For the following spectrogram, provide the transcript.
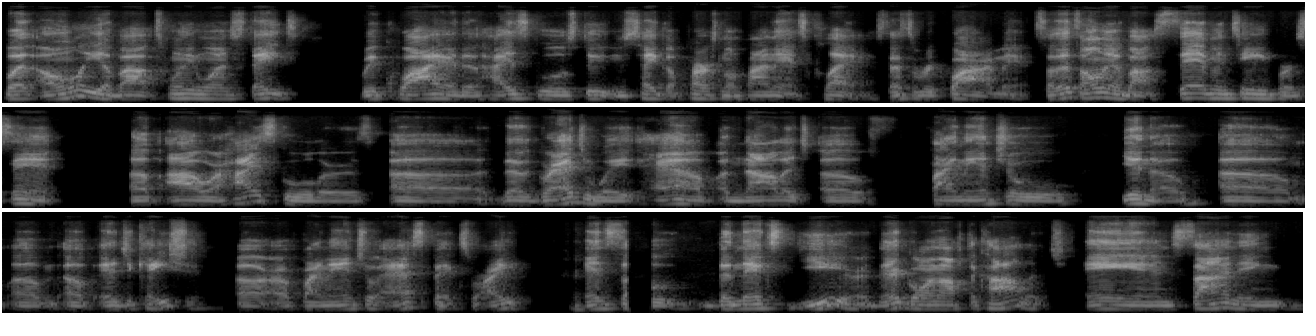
but only about 21 states require that high school students take a personal finance class. That's a requirement. So that's only about 17% of our high schoolers uh, that graduate have a knowledge of financial, you know, um, um, of education uh, or financial aspects, right? And so the next year they're going off to college and signing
